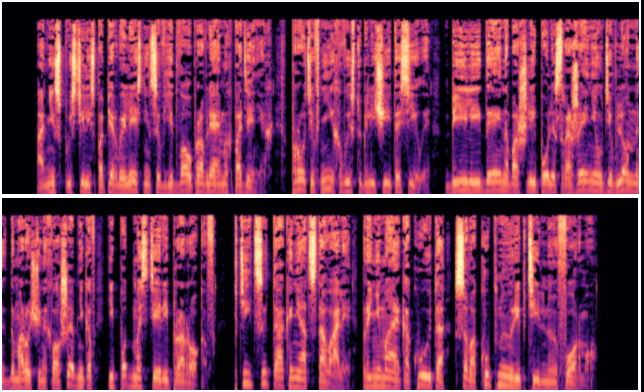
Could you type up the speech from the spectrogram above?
Они спустились по первой лестнице в едва управляемых падениях. Против них выступили чьи-то силы. Билли и Дейн обошли поле сражения удивленных доморощенных волшебников и подмастерий пророков. Птицы так и не отставали, принимая какую-то совокупную рептильную форму.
